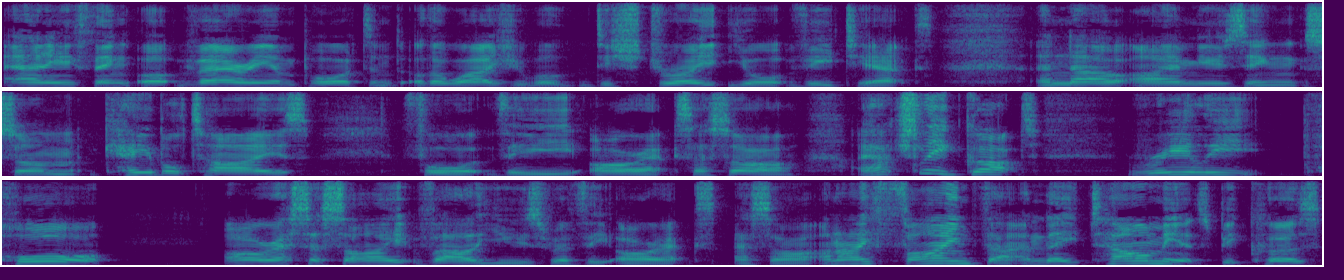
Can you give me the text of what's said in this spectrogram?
anything up. Very important otherwise you will destroy your VTX and now I am using some cable ties for the RXSR I actually got really poor RSSI values with the RXSR, and I find that, and they tell me it's because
